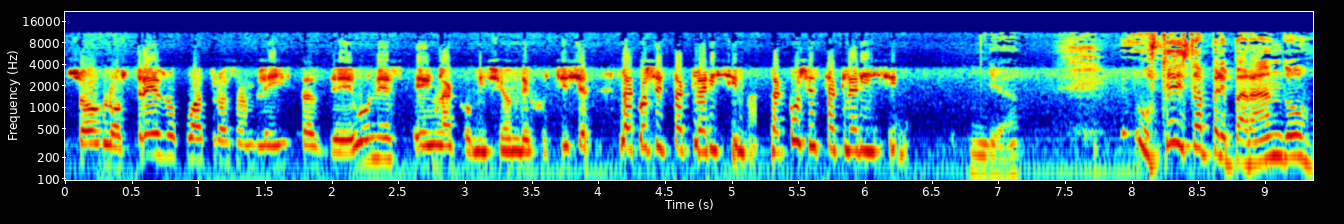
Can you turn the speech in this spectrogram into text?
son los tres o cuatro asambleístas de UNES en la Comisión de Justicia. La cosa está clarísima, la cosa está clarísima. Ya. ¿Usted está preparando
